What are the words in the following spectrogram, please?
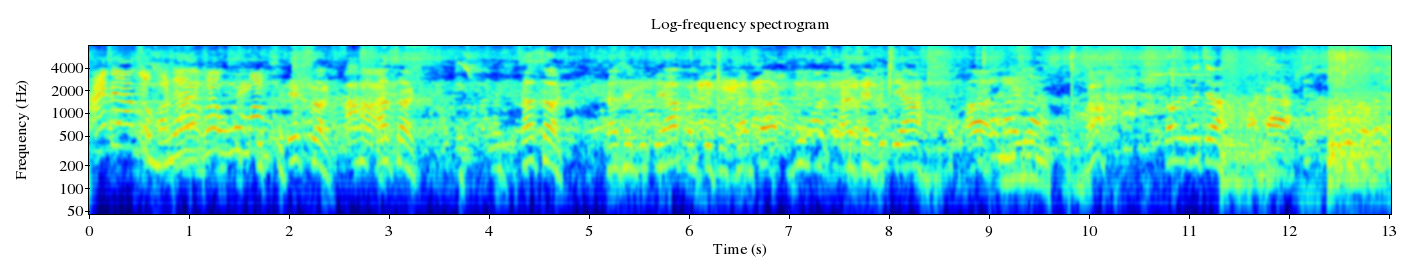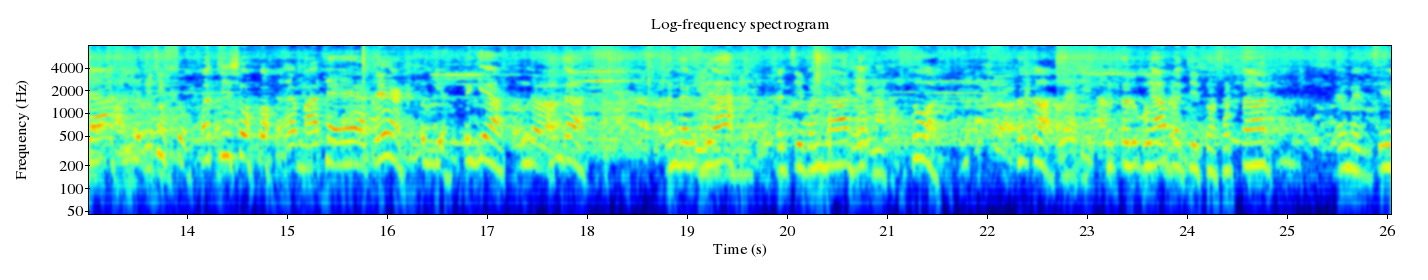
આઈ બે આપજો. મને હવે હું માપ એકસઠ. છાસઠ. છાસઠ. છાસઠ રૂપિયા પચીસો છાસઠ. છાસઠ રૂપિયા. હા. ચોવીસ પચાસ. ચોવીસો પચાસ પચીસો. પચીસો. માથે એક. અગિયાર. પંદર. પંદર. પંદર રૂપિયા. પચીસ પંદર. એક નાખો સોળ. સત્તર સત્તર રૂપિયા પચીસો સત્તર. એમ એમ કે.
